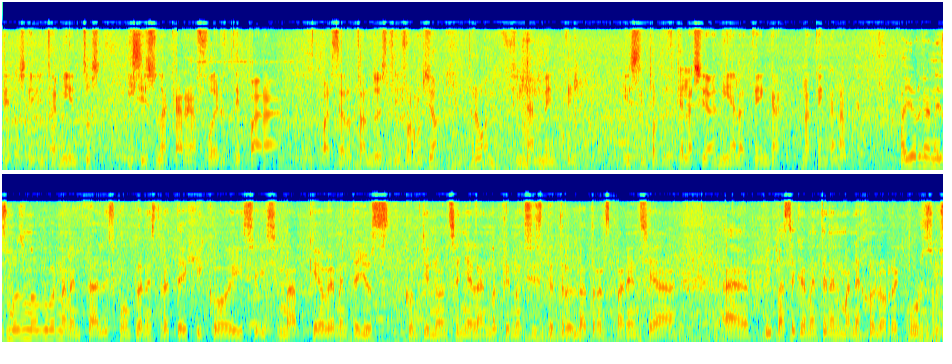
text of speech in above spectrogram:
de los ayuntamientos y sí es una carga fuerte para, para estar dotando esta información, pero bueno, finalmente es importante que la ciudadanía la tenga, la tenga la mano. Hay organismos no gubernamentales como Plan Estratégico y, CIMAP que obviamente ellos continúan señalando que no existe la transparencia eh, básicamente en el manejo de los recursos.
